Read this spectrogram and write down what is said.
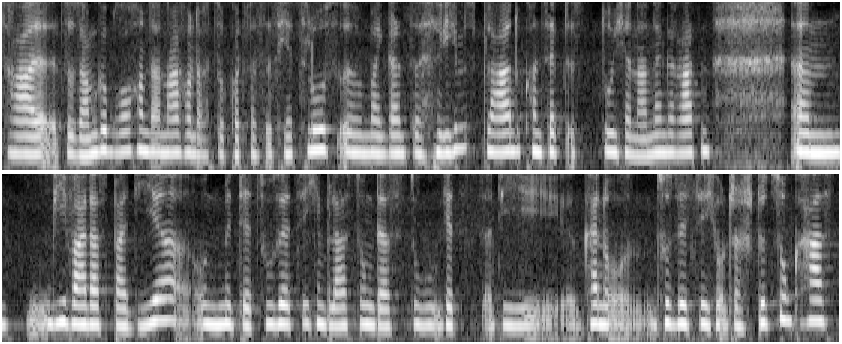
total zusammengebrochen danach und dachte so, Gott, was ist jetzt los? Äh, mein ganzer Lebensplan, Konzept ist durcheinander geraten. Ähm, wie war das bei dir und mit der zusätzlichen Belastung, dass du jetzt die keine zusätzliche Unterstützung hast,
